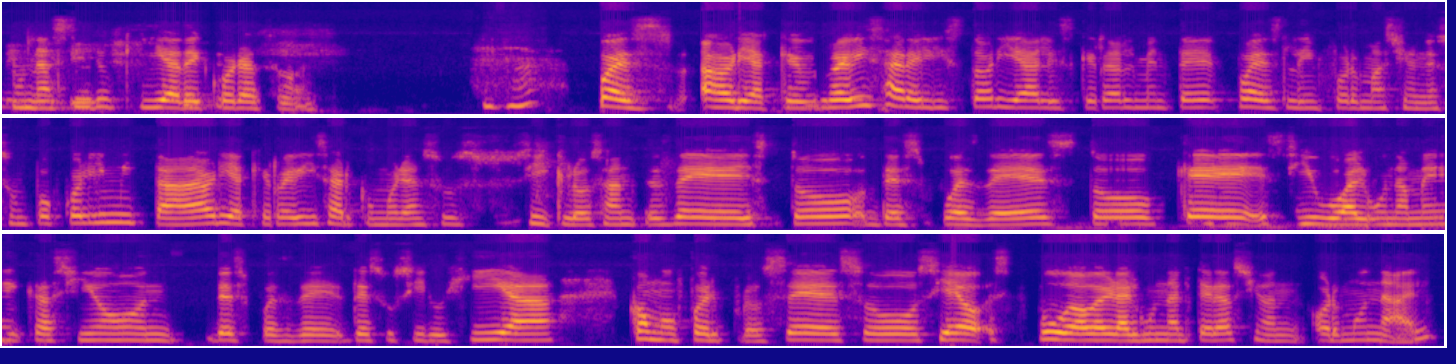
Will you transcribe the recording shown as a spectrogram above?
Una cirugía de corazón pues habría que revisar el historial, es que realmente pues la información es un poco limitada, habría que revisar cómo eran sus ciclos antes de esto, después de esto, que si hubo alguna medicación después de, su cirugía, cómo fue el proceso, si pudo haber alguna alteración hormonal.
